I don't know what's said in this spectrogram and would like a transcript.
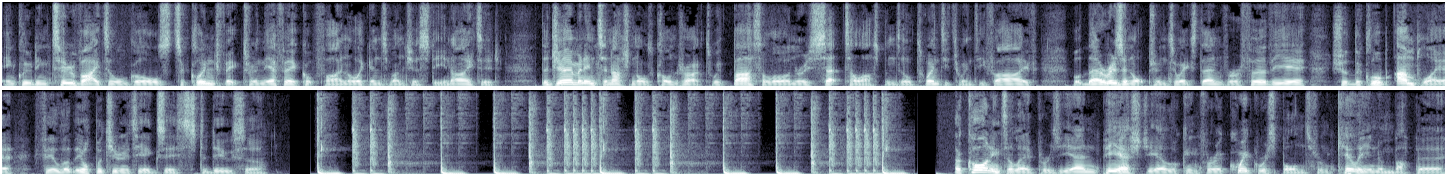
including two vital goals to clinch victory in the FA Cup final against Manchester United. The German international's contract with Barcelona is set to last until 2025, but there is an option to extend for a further year should the club and player feel that the opportunity exists to do so. According to Le Parisien, PSG are looking for a quick response from Kylian Mbappe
